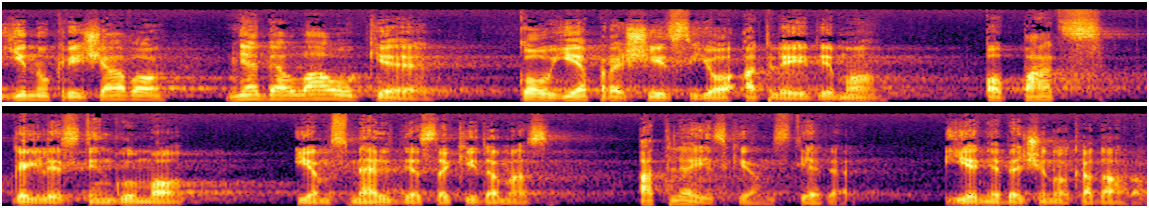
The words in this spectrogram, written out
jį nukryžiavo, nebelaukė, kol jie prašys jo atleidimo, o pats gailestingumo jiems meldė sakydamas, atleisk jiems tėvę, jie nebežino, ką daro.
